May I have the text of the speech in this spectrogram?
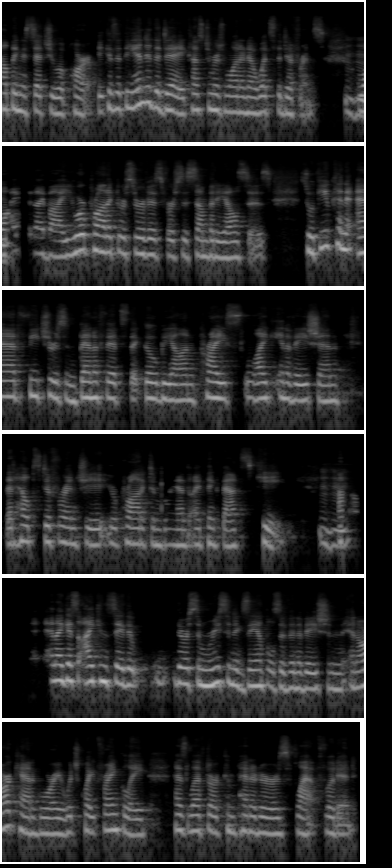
helping to set you apart. Because at the end of the day, customers want to know what's the difference. Mm-hmm. Why did I buy your product or service versus somebody else's? So if you can add features and benefits that go beyond price, like innovation, that helps differentiate your product and brand, I think that's key. Mm-hmm. Um, and I guess I can say that there are some recent examples of innovation in our category, which quite frankly has left our competitors flat footed.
